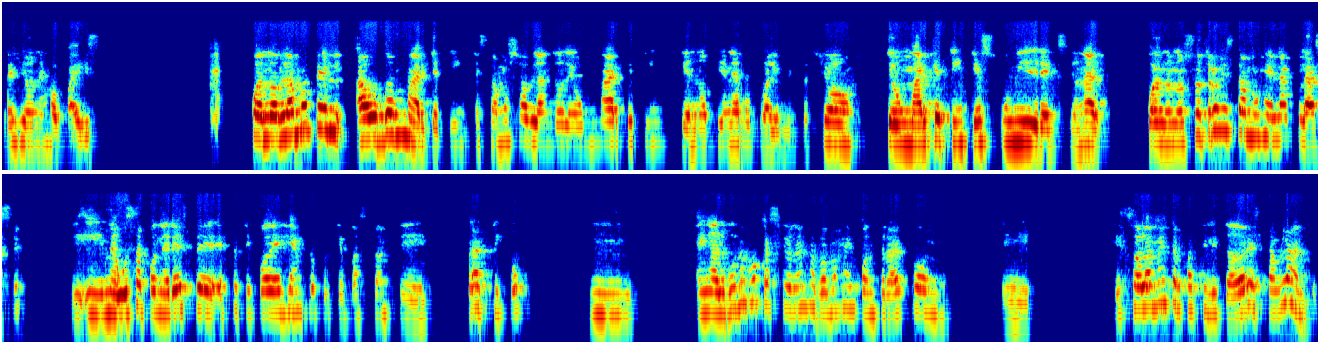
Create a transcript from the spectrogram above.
regiones o países. Cuando hablamos del outbound marketing, estamos hablando de un marketing que no tiene retroalimentación, de un marketing que es unidireccional. Cuando nosotros estamos en la clase, y, y me gusta poner este, este tipo de ejemplo porque es bastante práctico, mm, en algunas ocasiones nos vamos a encontrar con eh, que solamente el facilitador está hablando.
